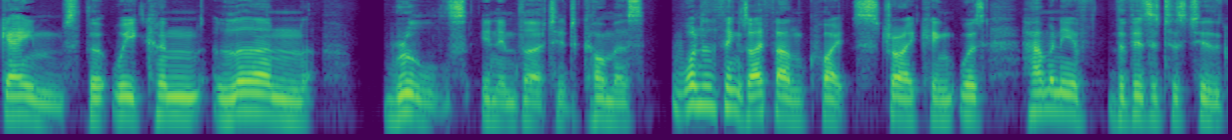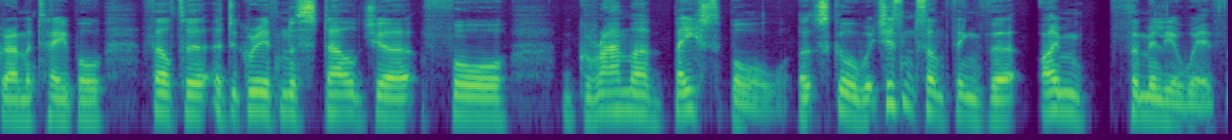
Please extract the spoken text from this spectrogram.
games that we can learn rules in inverted commas. One of the things I found quite striking was how many of the visitors to the grammar table felt a, a degree of nostalgia for grammar baseball at school, which isn't something that I'm familiar with,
